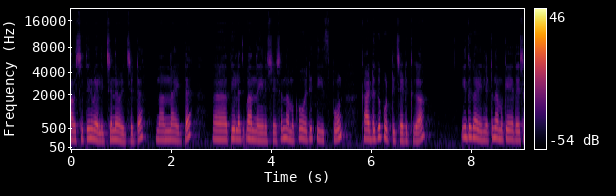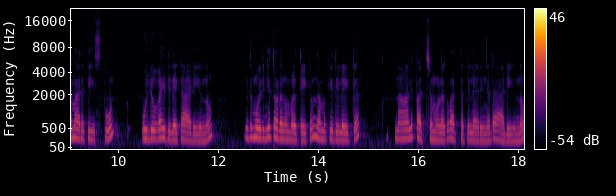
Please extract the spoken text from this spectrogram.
ആവശ്യത്തിന് വെളിച്ചെണ്ണ ഒഴിച്ചിട്ട് നന്നായിട്ട് തിള വന്നതിന് ശേഷം നമുക്ക് ഒരു ടീസ്പൂൺ കടുക് പൊട്ടിച്ചെടുക്കുക. ഇത് കഴിഞ്ഞിട്ട് നമുക്ക് ഏകദേശം അര ടീസ്പൂൺ ഉലുവ ഇതിലേക്ക് ആഡ് ചെയ്യുന്നു. ഇത് മുരിഞ്ഞ് തുടങ്ങുമ്പോഴത്തേക്കും നമുക്കിതിലേക്ക് നാല് പച്ചമുളക് വട്ടത്തിൽ അരിഞ്ഞത് ആഡ് ചെയ്യുന്നു.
